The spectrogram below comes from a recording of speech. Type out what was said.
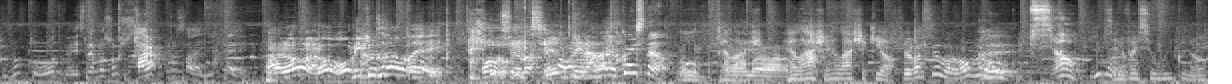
sujou todo, velho. Esse negócio é um saco pra sair, velho. Ah, não, mano. Ô, Nicolas não, velho. Ô, você vacilou. Eu não tenho nada a ver com isso, não. Ô, relaxa, mano. relaxa, relaxa aqui, ó. Você vacilou, Ô, velho. Psau, Você não vai ser o único, não.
